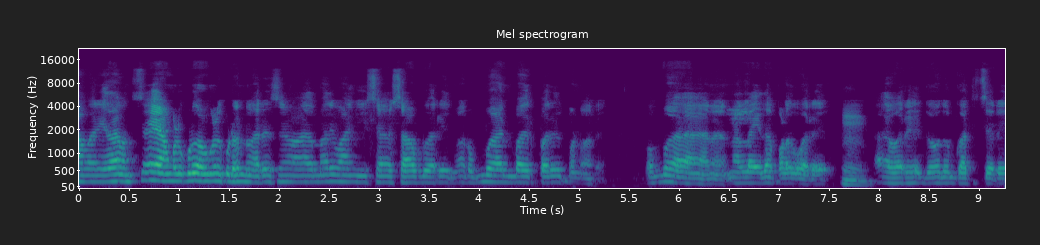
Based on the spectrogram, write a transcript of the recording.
அவர் ஏதாவது வந்து "ஏய், அவங்களுக்கு கூட அவங்களுக்கு கூடன்னு அது மாதிரி வாங்கி சா சாப்பிடுவார். ரொம்ப அன்பாக இருப்பார் இது பண்ணுவார். ரொம்ப நல்லா இதாக பழகுவார். அவர் கௌதம் கார்த்தி சார்.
